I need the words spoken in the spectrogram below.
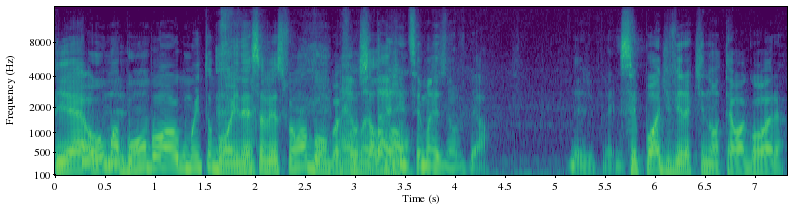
e é ou uma bomba ou algo muito bom. E dessa vez foi uma bomba. É a Falou, vantagem Salomão, de ser mais novo, pra ele. você pode vir aqui no hotel agora?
